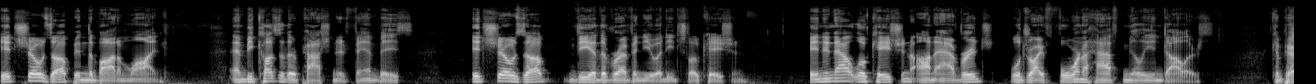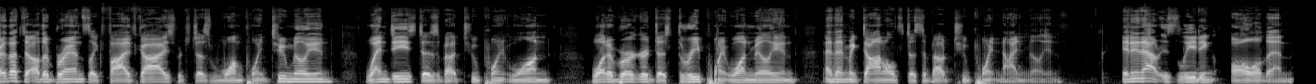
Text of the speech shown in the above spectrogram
it shows up in the bottom line. And because of their passionate fan base, it shows up via the revenue at each location. In and out location on average will drive $4.5 million. Compare that to other brands like Five Guys, which does 1.2 million, Wendy's does about 2.1, Whataburger does 3.1 million, and then McDonald's does about 2.9 million. In and Out is leading all of them.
